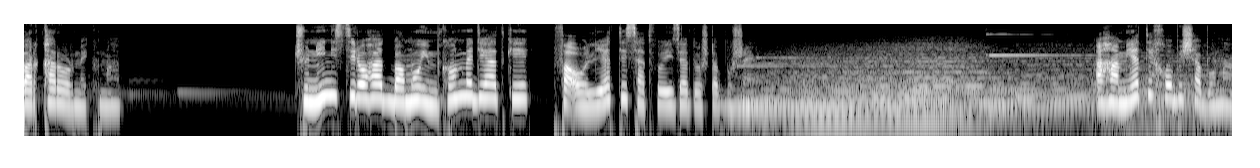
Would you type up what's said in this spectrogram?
барқарор мекунад чунин истироҳат ба мо имкон медиҳад ки фаъолияти садфоиза дошта бошем. Аҳамияти хоби шабона.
